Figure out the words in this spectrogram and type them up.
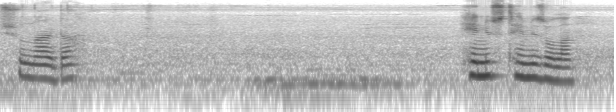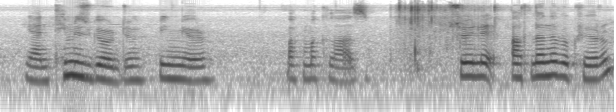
Şunlar da henüz temiz olan yani temiz gördüğüm bilmiyorum. Bakmak lazım. Şöyle altlarına bakıyorum.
